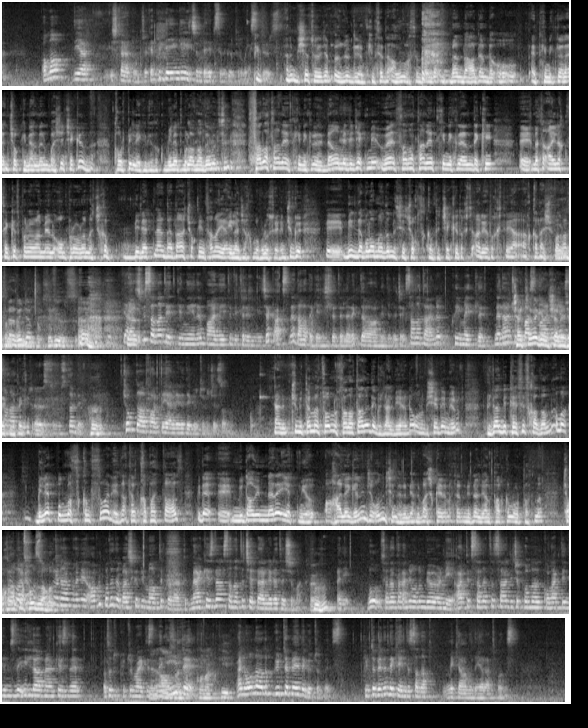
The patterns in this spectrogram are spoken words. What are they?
Ama diğer işler de olacak. Yani bir denge içinde hepsini götürmek istiyoruz. Yani bir şey söyleyeceğim özür diliyorum. Kimse de alınmasın. Ben de, ben de Adem de o etkinliklere en çok gidenlerin başını çekiyoruz da torpille gidiyorduk. Millet bulamadığımız için sanathane etkinlikleri devam edecek mi ve sanathane etkinliklerindeki e, mesela aylık 8 program yani 10 programa çıkıp biletler de daha çok insana yayılacak mı bunu söyleyeyim. Çünkü e, biz de bulamadığımız için çok sıkıntı çekiyorduk. İşte arıyorduk işte ya arkadaş falan filan sanat diyeceğim. çok seviyoruz. Yani, Yani- hiçbir sanat etkinliğinin faaliyeti bitirilmeyecek. Aksine daha da genişletilerek devam edilecek. Sanat haline kıymetli. Neden? Çünkü Çerçeve genişlenecek mi sanat peki? götürüyorsunuz, Tabii. Çok daha farklı yerlere de götüreceğiz onu. Yani şimdi temel sorunu sanathane de güzel bir yerde, onu bir şey demiyoruz. Güzel bir tesis kazandı ama bilet bulma sıkıntısı var ya zaten kapasite az. Bir de e, müdavimlere yetmiyor hale gelince onun için dedim yani başka yere mesela güzel yer parkın ortasına çok O rahat yapıldığı son zaman. dönem hani Avrupa'da da başka bir mantık var artık. Merkezden sanatı çeperlere taşımak. Hani bu sanathane onun bir örneği. Artık sanatın sadece konu, konak dediğimizde illa merkezde Atatürk Kültür Merkezi'nde Yani değil de konak değil. Hani onu alıp Gültepe'ye de götürmeniz. Gültepe'nin de kendi sanat mekanını yaratmanız.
